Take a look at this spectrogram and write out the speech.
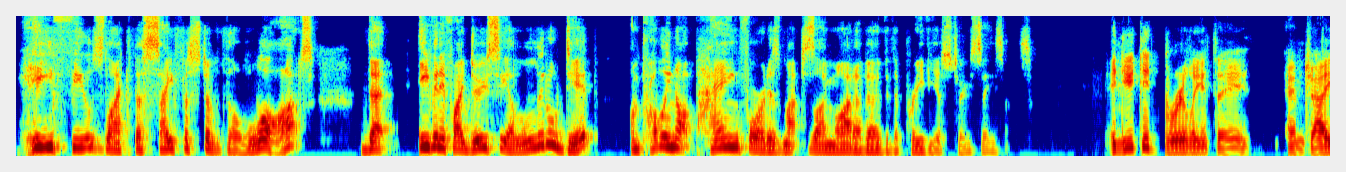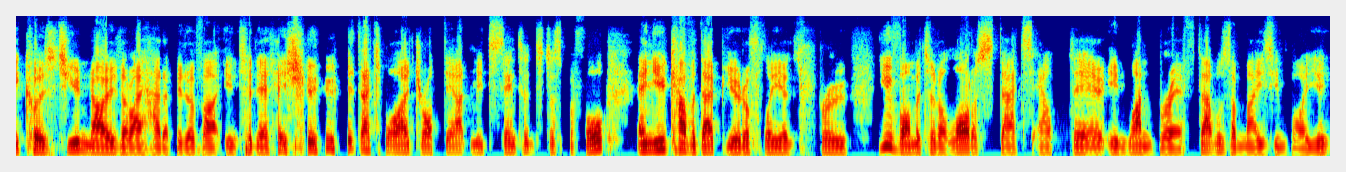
he feels like the safest of the lot. That even if I do see a little dip, I'm probably not paying for it as much as I might have over the previous two seasons. And you did brilliant there, MJ, because you know that I had a bit of an internet issue. That's why I dropped out mid sentence just before. And you covered that beautifully and through. You vomited a lot of stats out there in one breath. That was amazing by you.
